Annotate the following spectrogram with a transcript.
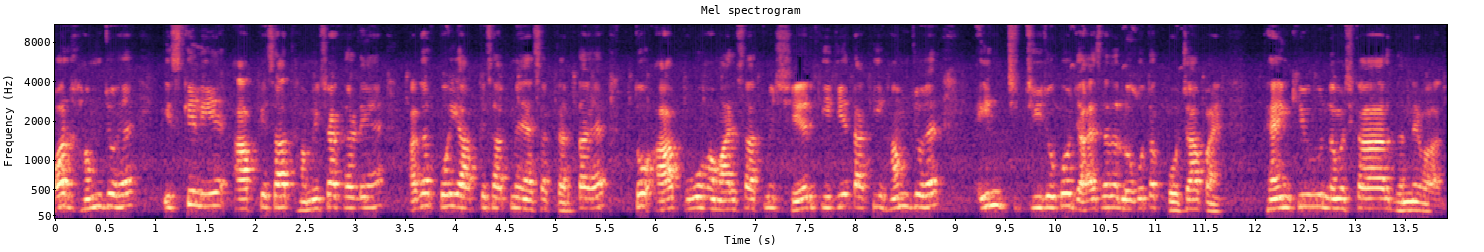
और हम जो है, इसके लिए आपके साथ हमेशा खड़े हैं। अगर कोई आपके साथ में ऐसा करता है तो आप वो हमारे साथ में शेयर कीजिए ताकि हम जो है, इन चीज़ों को ज़्यादा से ज़्यादा लोगों तक पहुँचा पाएँ। थैंक यू नमस्कार, धन्यवाद।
